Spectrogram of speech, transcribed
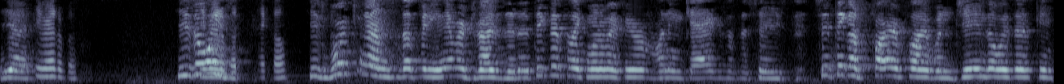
yeah, He rode a, mo- he's he rode a always he's working on stuff, but he never drives it. I think that's like one of my favorite running gags of the series. Same thing on Firefly when Jayne's always asking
